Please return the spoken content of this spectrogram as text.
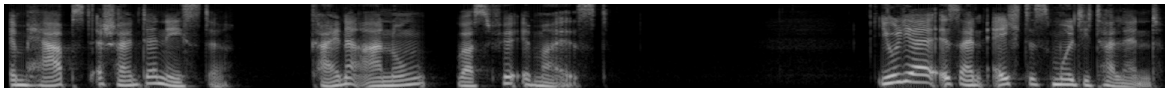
Im Herbst erscheint der nächste. Keine Ahnung, was für immer ist. Julia ist ein echtes Multitalent.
